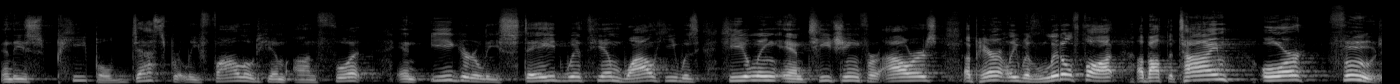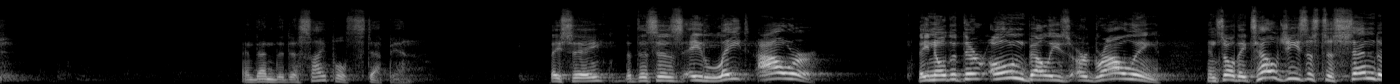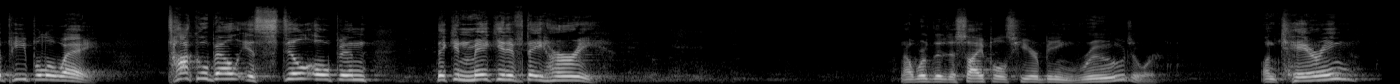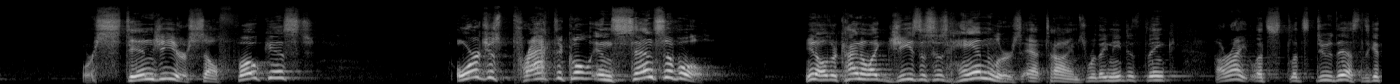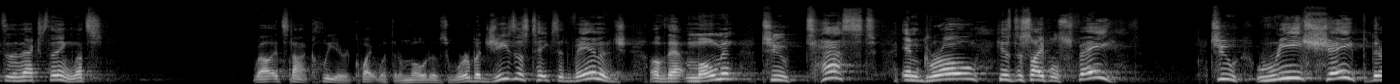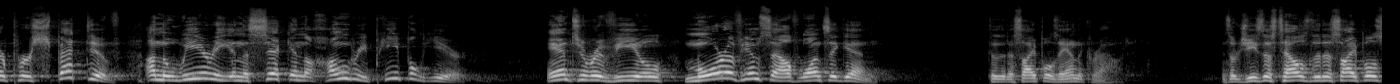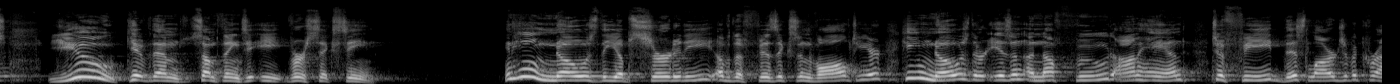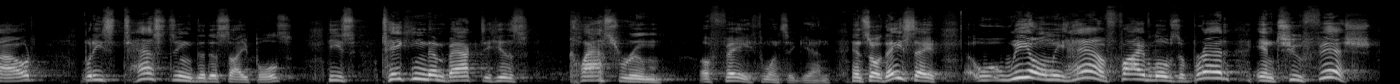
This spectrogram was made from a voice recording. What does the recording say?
And these people desperately followed him on foot and eagerly stayed with him while he was healing and teaching for hours, apparently with little thought about the time or food. And then the disciples step in. They say that this is a late hour. They know that their own bellies are growling. And so they tell Jesus to send the people away. Taco Bell is still open. They can make it if they hurry. Now, were the disciples here being rude or uncaring or stingy or self focused or just practical, insensible? You know, they're kind of like Jesus' handlers at times where they need to think, all right, let's, let's do this. Let's get to the next thing. Let's, well, it's not clear quite what their motives were, but Jesus takes advantage of that moment to test and grow his disciples' faith, to reshape their perspective on the weary and the sick and the hungry people here, and to reveal more of himself once again to the disciples and the crowd. And so Jesus tells the disciples, You give them something to eat, verse 16. And he knows the absurdity of the physics involved here. He knows there isn't enough food on hand to feed this large of a crowd, but he's testing the disciples. He's taking them back to his classroom of faith once again. And so they say, We only have five loaves of bread and two fish.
